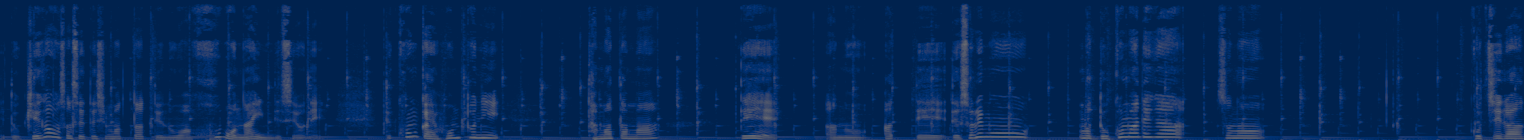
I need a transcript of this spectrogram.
えっと、怪我をさせてしまったっていうのはほぼないんですよね。で今回本当にたまたまであのあってでそれも、まあ、どこまでがそのこちら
